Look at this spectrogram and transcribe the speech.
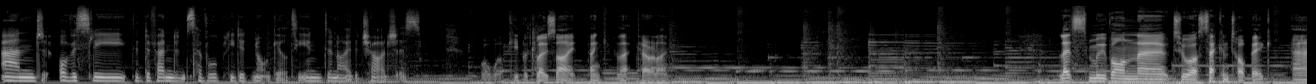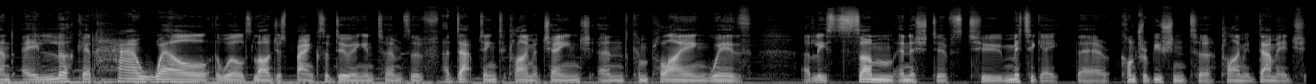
and obviously the defendants have all pleaded not guilty and deny the charges. Well, we'll keep a close eye. Thank you for that, Caroline. Let's move on now to our second topic and a look at how well the world's largest banks are doing in terms of adapting to climate change and complying with at least some initiatives to mitigate their contribution to climate damage.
